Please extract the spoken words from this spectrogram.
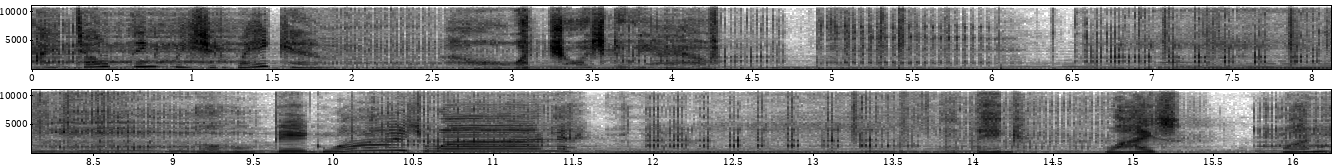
I don't think we should wake him. Oh, what choice do we have? Oh, big wise one. The big wise one?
